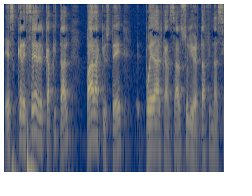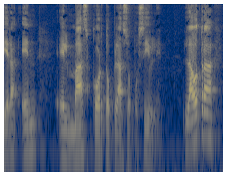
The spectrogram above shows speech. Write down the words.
es crecer el capital para que usted pueda alcanzar su libertad financiera en el más corto plazo posible. La otra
